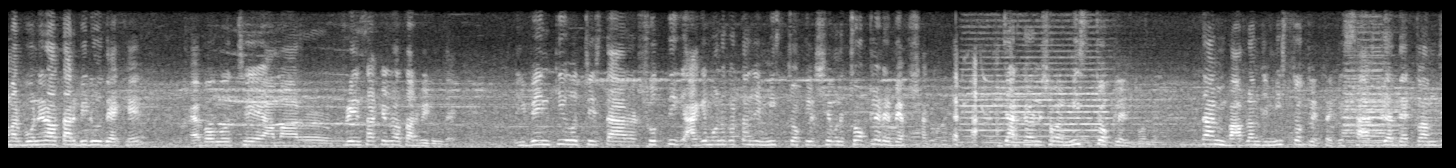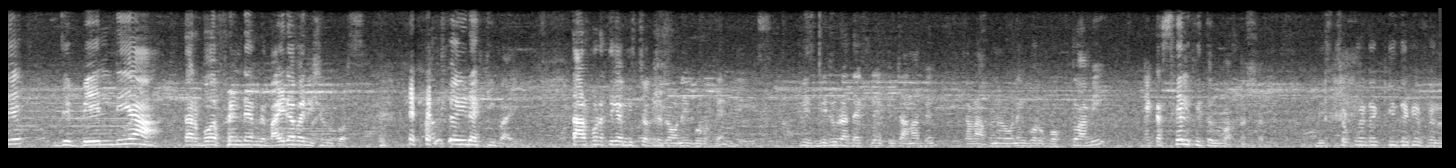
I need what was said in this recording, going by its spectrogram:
আমার বোনেরাও তার ভিডিও দেখে এবং হচ্ছে আমার ফ্রেন্ড সার্কেলরাও তার ভিডিও দেখে। ইভেন কি হচ্ছে তার সত্যি আগে মনে করতাম যে মিস চকলেট সে মানে চকলেটের ব্যবসা করে। যার কারণে সবাই মিস চকলেট বলে। তা আমি ভাবলাম যে মিস চকলেটটাকে সার্চ দিয়ে দেখলাম যে যে বেল নিয়া তার বয়ফ্রেন্ডে আমরা বাইরা বাইরে শুরু করছে। আমি তো এইটা কি ভাই? তারপরে থেকে মিস চকলেটের অনেক বড় ফ্যান হয়ে গেছে। প্লিজ ভিডিওটা দেখলে একটু জানাবেন কারণ আপনার অনেক বড় ভক্ত। আমি একটা সেলফি তুলবো আপনার সাথে। মিস চকলেটে কি দেখে ফেন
